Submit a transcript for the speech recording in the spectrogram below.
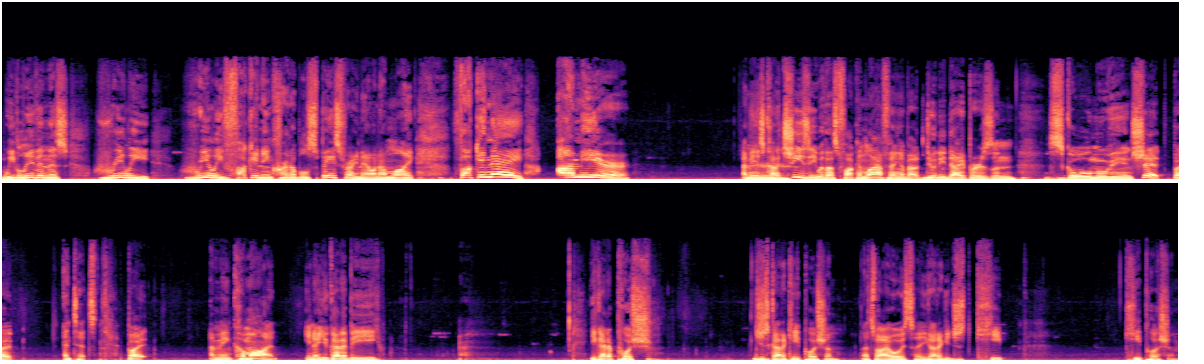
We live in this really, really fucking incredible space right now. And I'm like, fucking A, I'm here. I mean, it's kind of cheesy with us fucking laughing about duty diapers and school movie and shit, but, and tits. But, I mean, come on. You know, you gotta be, you gotta push you just gotta keep pushing. That's why I always say you gotta just keep keep pushing.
